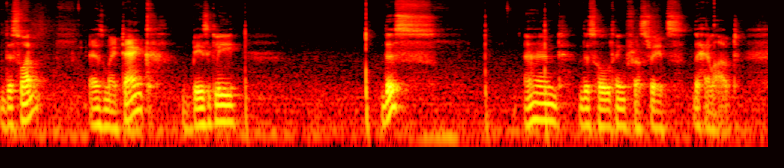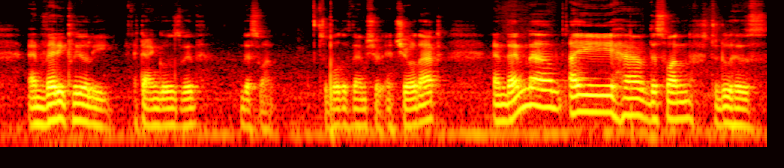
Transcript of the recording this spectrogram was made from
this one as my tank. Basically this and this whole thing frustrates the hell out. And very clearly tank goes with this one. So both of them should ensure that. And then um, I have this one to do his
